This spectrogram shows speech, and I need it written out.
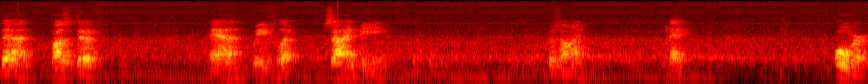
Then positive, and we flip. Sine B cosine A. Over.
